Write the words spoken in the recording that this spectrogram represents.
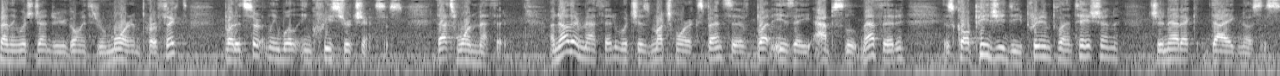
depending which gender you're going through, more imperfect, but it certainly will increase your chances. That's one method. Another method, which is much more expensive but is a absolute method, is called PGD, pre-implantation genetic diagnosis.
